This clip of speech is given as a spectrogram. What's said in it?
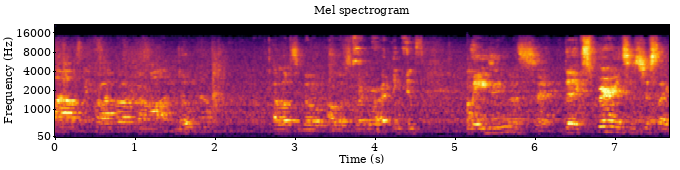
Laos, Nicaragua, or Guatemala? Nope. No? I love to go. I love to go everywhere. I think it's amazing. That's sick. The experience is just like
